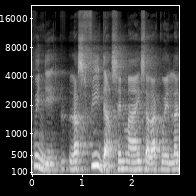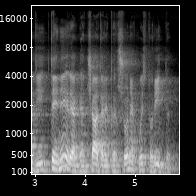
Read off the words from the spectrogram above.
Quindi la sfida semmai sarà quella di tenere agganciate le persone a questo RID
